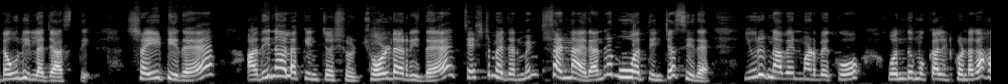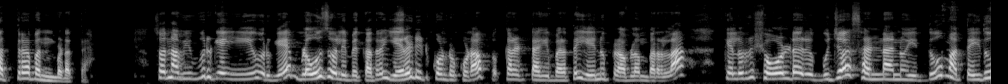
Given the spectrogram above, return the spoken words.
ಡೌನ್ ಇಲ್ಲ ಜಾಸ್ತಿ. ಸ್ಟ್ರೈಟ್ ಇದೆ. ಹದಿನಾಲ್ಕು ಇಂಚ್ ಶೋಲ್ಡರ್ ಇದೆ ಚೆಸ್ಟ್ ಮೆಜರ್ಮೆಂಟ್ ಸಣ್ಣ ಇದೆ ಅಂದ್ರೆ ಮೂವತ್ತು ಇಂಚಸ್ ಇದೆ. ಇವ್ರಿಗೆ ನಾವೇನ್ ಮಾಡ್ಬೇಕು? ಒಂದು ಮುಕ್ಕಾಲು ಇಟ್ಕೊಂಡಾಗ ಹತ್ರ ಬಂದ್ಬಿಡತ್ತೆ. ಸೊ ನಾವ್ ಇವ್ರಿಗೆ ಇವ್ರಿಗೆ ಬ್ಲೌಸ್ ಹೊಲಿಬೇಕಾದ್ರೆ ಎರಡು ಇಟ್ಕೊಂಡ್ರು ಕೂಡ ಕರೆಕ್ಟ್ ಆಗಿ ಬರುತ್ತೆ ಏನು ಪ್ರಾಬ್ಲಮ್ ಬರಲ್ಲ. ಕೆಲವರು ಶೋಲ್ಡರ್ ಭುಜ ಸಣ್ಣನು ಇದ್ದು ಮತ್ತೆ ಇದು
